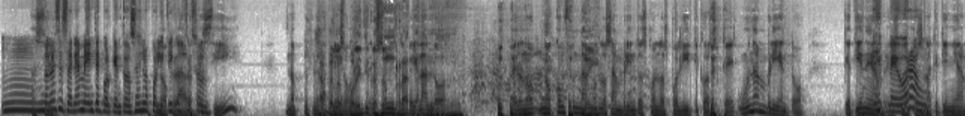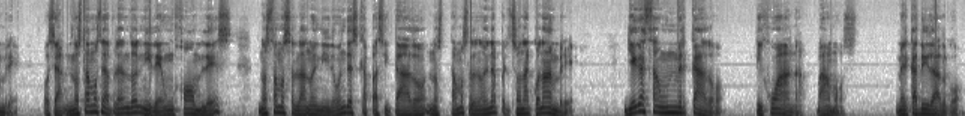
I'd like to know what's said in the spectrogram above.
Mm, no necesariamente, porque entonces los políticos no, claro que son. que sí. No, pues, Ah, pero los políticos son estoy ratas. hablando. Pero no, no confundamos los hambrientos con los políticos. Que un hambriento que tiene hambre es, peor una persona aún. que tiene hambre. O sea, no estamos hablando ni de un homeless, no estamos hablando ni de un discapacitado, no estamos hablando de una persona con hambre. Llegas a un mercado, Tijuana, vamos, Mercado Hidalgo.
